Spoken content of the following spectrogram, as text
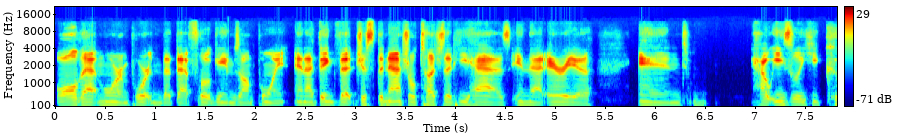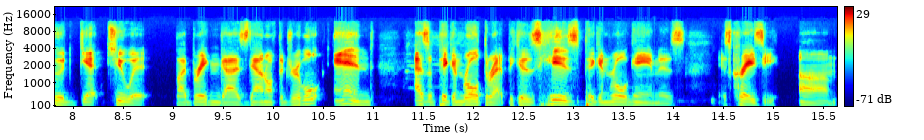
all that more important that that float game's on point. And I think that just the natural touch that he has in that area and how easily he could get to it by breaking guys down off the dribble and as a pick and roll threat because his pick and roll game is is crazy um,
